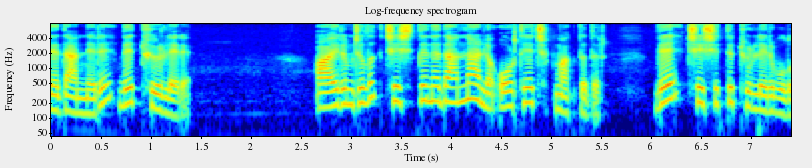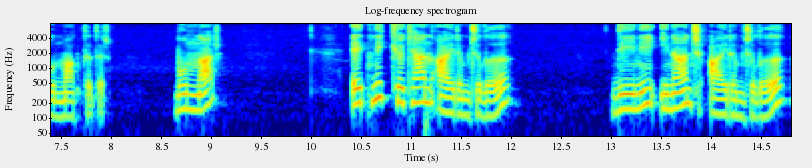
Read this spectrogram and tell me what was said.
nedenleri ve türleri. Ayrımcılık çeşitli nedenlerle ortaya çıkmaktadır ve çeşitli türleri bulunmaktadır. Bunlar etnik köken ayrımcılığı, dini inanç ayrımcılığı,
